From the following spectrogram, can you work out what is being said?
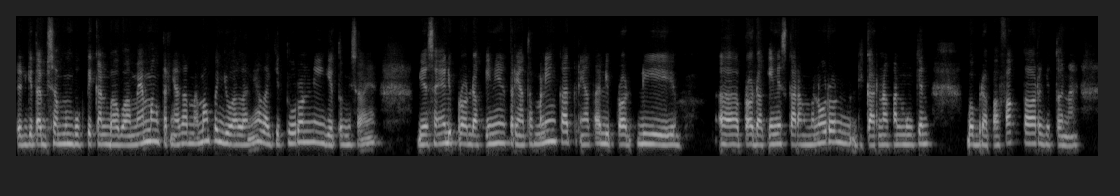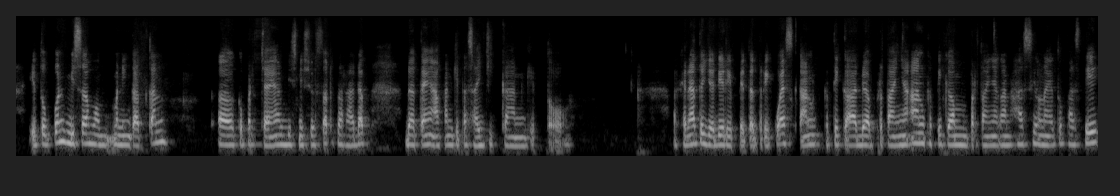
dan kita bisa membuktikan bahwa memang ternyata memang penjualannya lagi turun nih gitu misalnya biasanya di produk ini ternyata meningkat, ternyata di pro, di uh, produk ini sekarang menurun dikarenakan mungkin beberapa faktor gitu. Nah, itu pun bisa meningkatkan uh, kepercayaan bisnis user terhadap data yang akan kita sajikan gitu. Akhirnya terjadi repeated request kan, ketika ada pertanyaan, ketika mempertanyakan hasil, nah itu pasti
